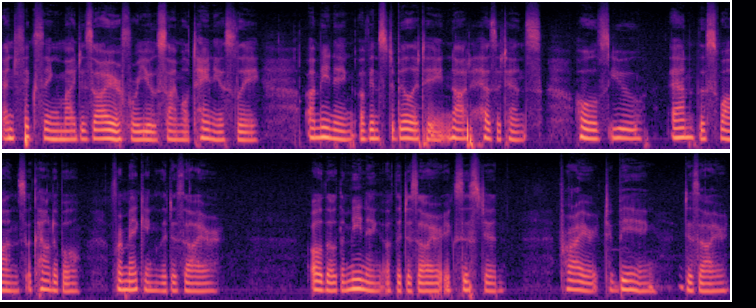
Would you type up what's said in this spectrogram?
and fixing my desire for you simultaneously, a meaning of instability, not hesitance, holds you and the swans accountable for making the desire, although the meaning of the desire existed prior to being desired.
